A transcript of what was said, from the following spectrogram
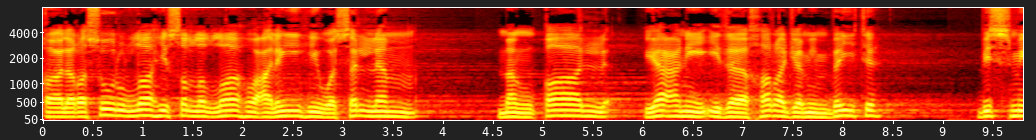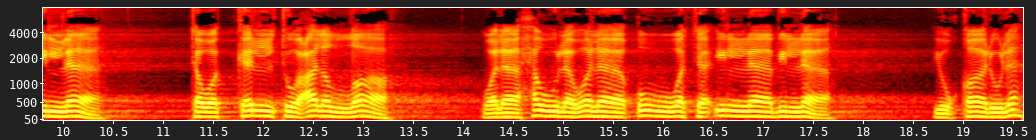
قال رسول الله صلى الله عليه وسلم، من قال، يعني إذا خرج من بيته، بسم الله، توكلت على الله، ولا حول ولا قوة إلا بالله، يقال له،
